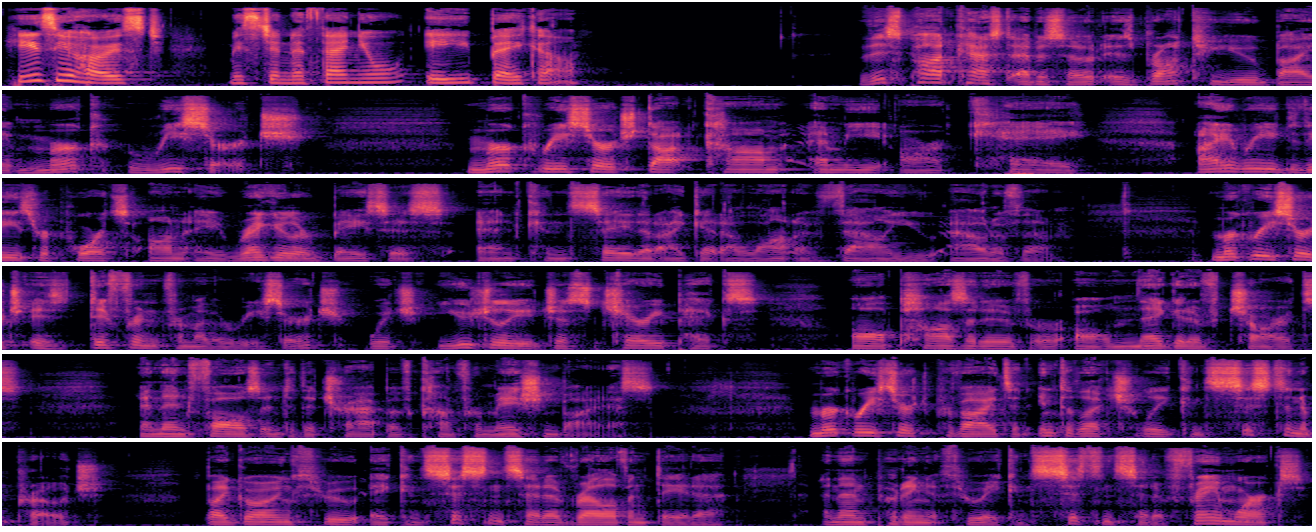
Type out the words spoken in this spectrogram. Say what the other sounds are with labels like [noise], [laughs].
here's your host, Mr. Nathaniel E. Baker. This podcast episode is brought to you by Merk Research. MerkResearch.com, M E R K. I read these reports on a regular basis and can say that I get a lot of value out of them. Merk Research is different from other research, which usually just cherry picks all positive or all negative charts and then falls into the trap of confirmation bias. Merk Research provides an intellectually consistent approach by going through a consistent set of relevant data and then putting it through a consistent set of frameworks,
